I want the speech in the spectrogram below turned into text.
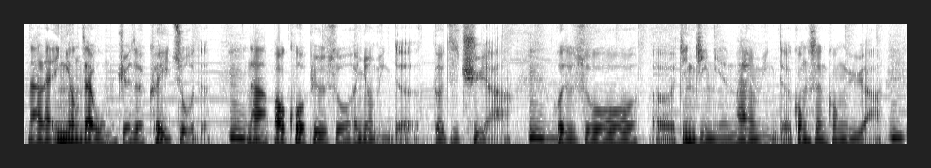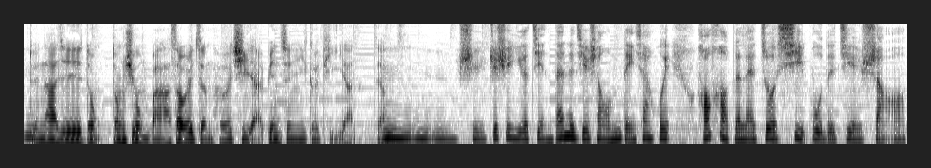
拿来应用在我们觉得可以做的。嗯。那包括譬如说很有名的格子趣啊，嗯。或者说呃近几年蛮有名的共生公寓啊，嗯对，那这些东东西我们把它稍微整合起来，变成一个提案这样子。嗯嗯嗯，是，这是一个简单的介绍，我们等一下会好好的来做细部的介绍哦。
